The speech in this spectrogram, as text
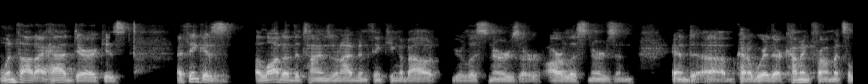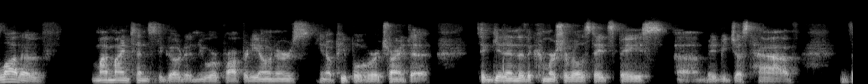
one thought I had, Derek, is I think as a lot of the times when I've been thinking about your listeners or our listeners and and um, kind of where they're coming from, it's a lot of my mind tends to go to newer property owners, you know, people who are trying to to get into the commercial real estate space, uh, maybe just have. It's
